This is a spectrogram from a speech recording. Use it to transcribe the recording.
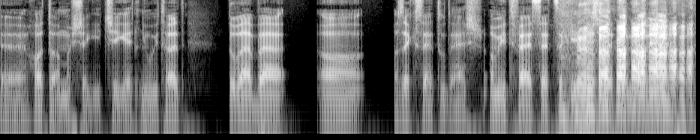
uh, hatalmas segítséget nyújthat. Továbbá a, az Excel tudás, amit felszedsz a képviseleten belül.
